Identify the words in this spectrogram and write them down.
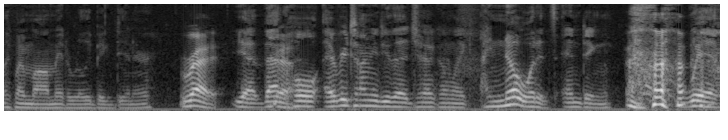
like my mom made a really big dinner. right. Yeah, that Yeah. whole every time you do that joke, I'm like, I know what it's ending with,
